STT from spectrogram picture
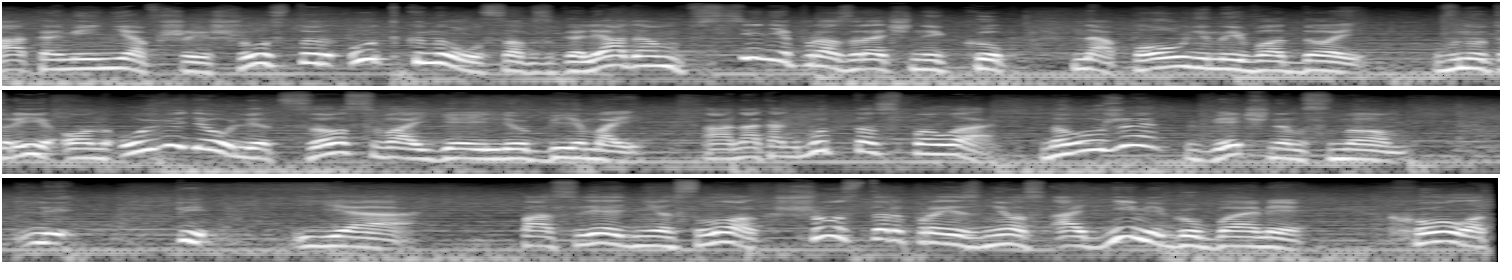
Окаменевший Шустер уткнулся взглядом в сине-прозрачный куб, наполненный водой. Внутри он увидел лицо своей любимой. Она как будто спала, но уже вечным сном. Ли... Пи... Я... Последний слог Шустер произнес одними губами. Холод,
